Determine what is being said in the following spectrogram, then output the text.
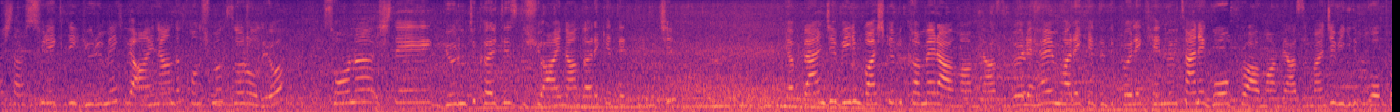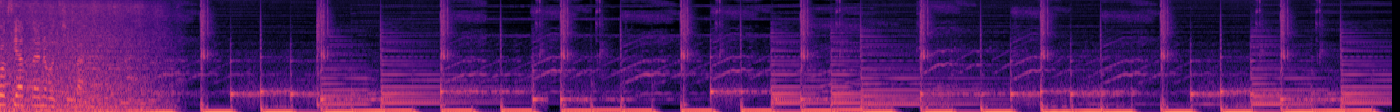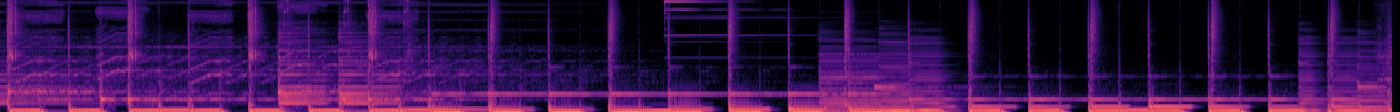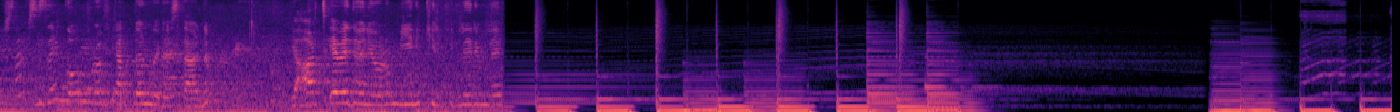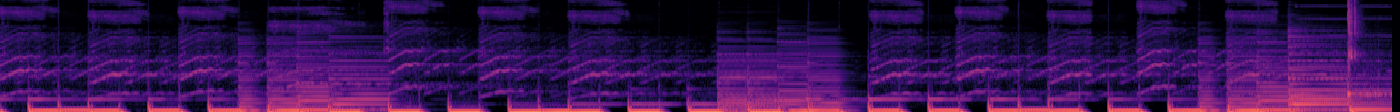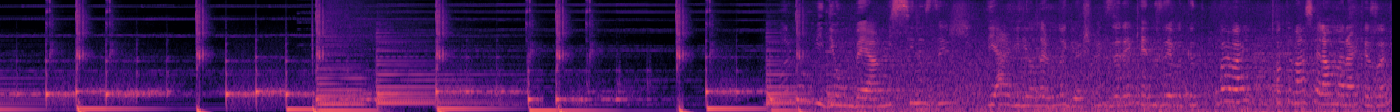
Arkadaşlar sürekli yürümek ve aynı anda konuşmak zor oluyor. Sonra işte görüntü kalitesi düşüyor aynı anda hareket ettiğim için. Ya bence benim başka bir kamera almam lazım. Böyle hem hareket edip böyle kendime bir tane GoPro almam lazım bence. Bir gidip GoPro fiyatlarına bakayım ben. Dönüyorum yeni kirpiklerimle. Görüşmek üzere. Kendinize iyi bakın. Bay bay. Tokyo'dan selamlar herkese.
